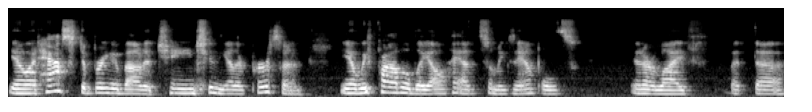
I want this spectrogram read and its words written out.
you know, it has to bring about a change in the other person. You know, we've probably all had some examples in our life. But uh,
